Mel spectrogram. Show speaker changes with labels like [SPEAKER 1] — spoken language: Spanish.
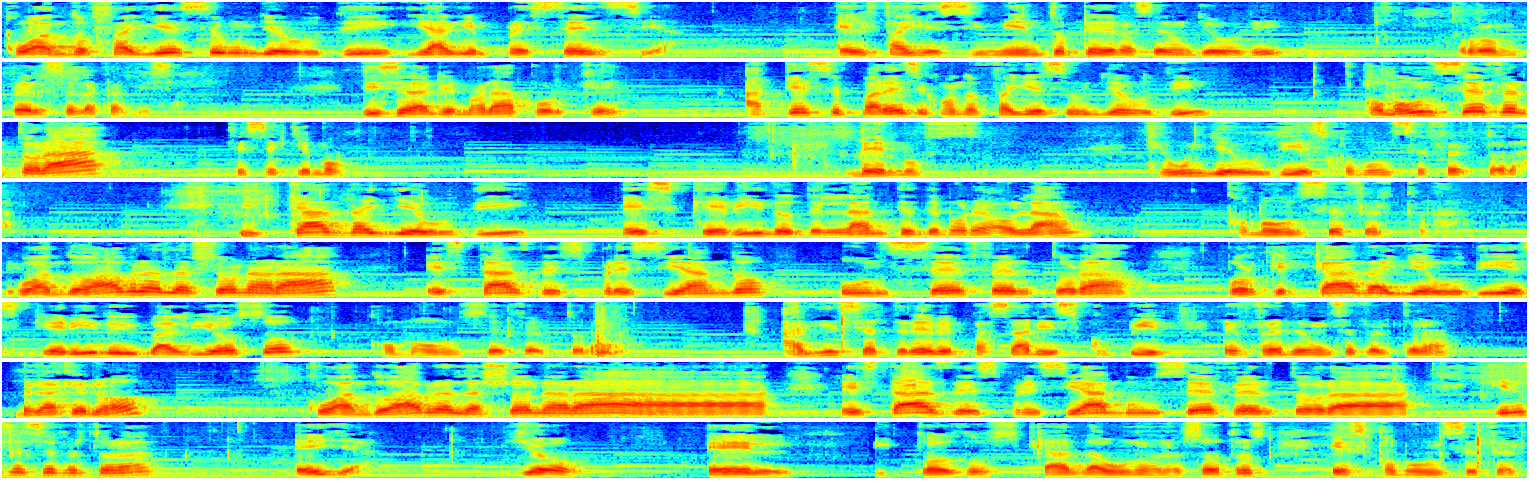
[SPEAKER 1] Cuando fallece un Yehudí y alguien presencia el fallecimiento que debe hacer un Yehudí, romperse la camisa. Dice la Gemara, ¿por qué? ¿A qué se parece cuando fallece un Yehudí? Como un Sefer Torah que se quemó. Vemos que un Yehudí es como un Sefer Torah. Y cada Yehudí es querido delante de Boreolam como un Sefer Torah. Cuando abras la Shonara, estás despreciando un Sefer Torah, porque cada Yehudí es querido y valioso como un Sefer Torah. ¿Alguien se atreve a pasar y escupir enfrente de un Sefer Torah? ¿Verdad que no? Cuando abras la Shonara, estás despreciando un Sefer Torah. ¿Quién es el Sefer Torah? Ella, yo, él, y todos, cada uno de nosotros, es como un Sefer.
